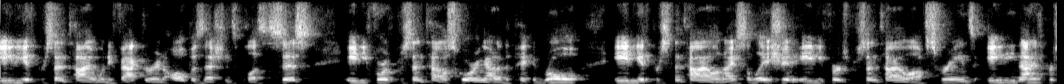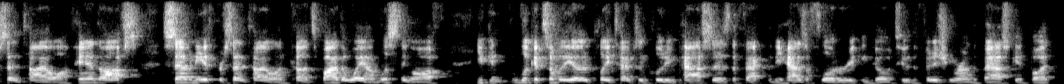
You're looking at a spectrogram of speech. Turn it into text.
80th percentile when you factor in all possessions plus assists, 84th percentile scoring out of the pick and roll, 80th percentile in isolation, 81st percentile off screens, 89th percentile off handoffs, 70th percentile on cuts. By the way, I'm listing off. You can look at some of the other play types, including passes, the fact that he has a floater he can go to, the finishing around the basket. But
